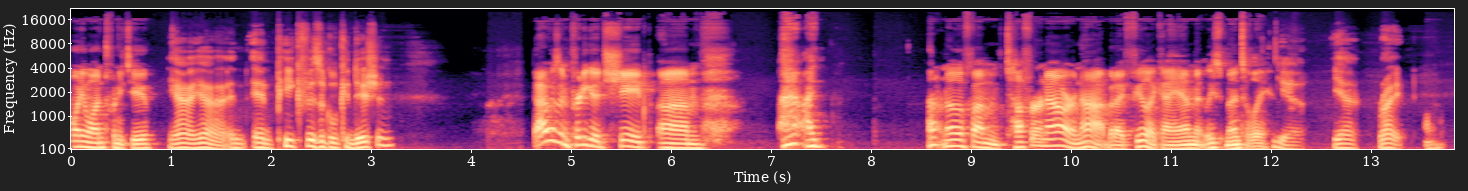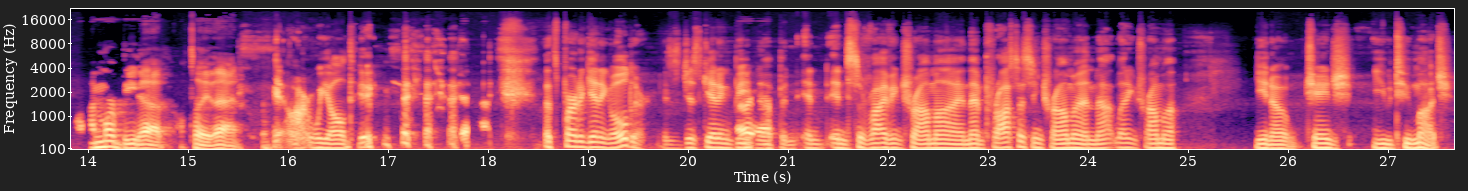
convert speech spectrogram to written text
21, 22. Yeah, yeah. And and peak physical condition? I was in pretty good shape. Um, I, I I don't know if I'm tougher now or not, but I feel like I am at least mentally. Yeah. Yeah, right. I'm more beat up. I'll tell you that. Aren't we all, dude? That's part of getting older is just getting beat Oh, yeah. up and, and, and surviving trauma and then processing trauma and not letting trauma, you know, change you too much,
